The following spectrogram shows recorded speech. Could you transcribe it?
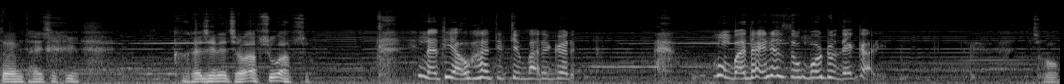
તો એમ થાય છે કે ઘરે જઈને જવાબ શું આપશો? નથી આવું આદિત્ય મારે ઘરે હું બધાને શું મોટું દેખાડી. જો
